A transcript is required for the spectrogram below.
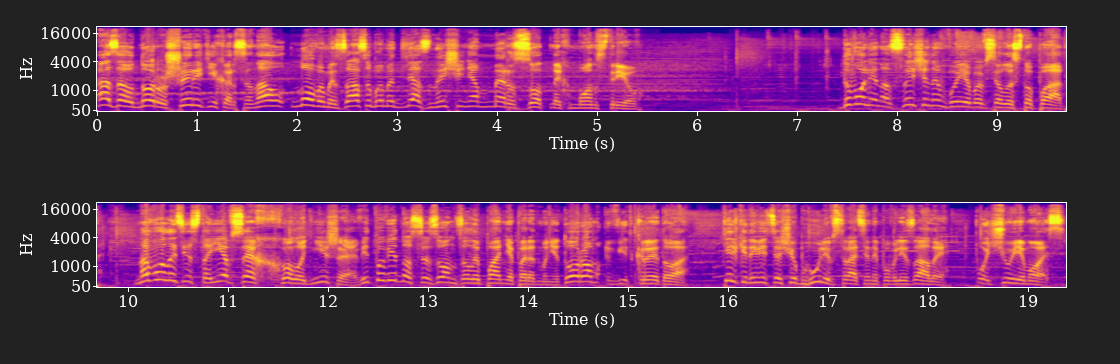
А заодно розширить їх арсенал новими засобами для знищення мерзотних монстрів. Доволі насиченим виявився листопад. На вулиці стає все холодніше. Відповідно, сезон залипання перед монітором відкрито. Тільки дивіться, щоб гулі в сраці не повилізали. Почуємось!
